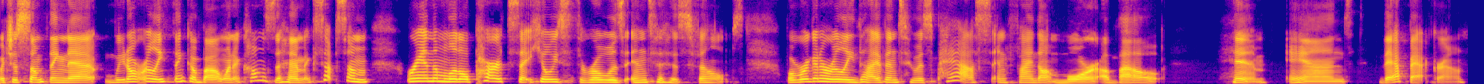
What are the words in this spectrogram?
which is something that we don't really think about when it comes to him, except some random little parts that he always throws into his films. But we're going to really dive into his past and find out more about him and that background.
